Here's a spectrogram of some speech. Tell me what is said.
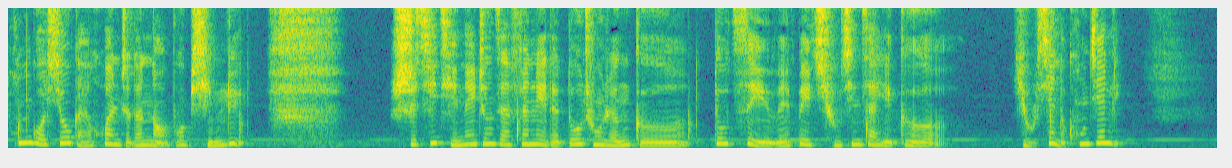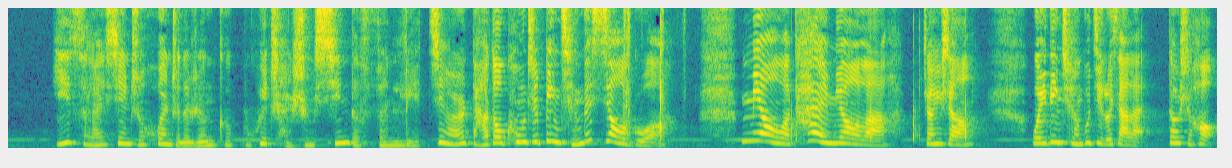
通过修改患者的脑波频率。使其体内正在分裂的多重人格都自以为被囚禁在一个有限的空间里，以此来限制患者的人格不会产生新的分裂，进而达到控制病情的效果。妙啊，太妙了！张医生，我一定全部记录下来，到时候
